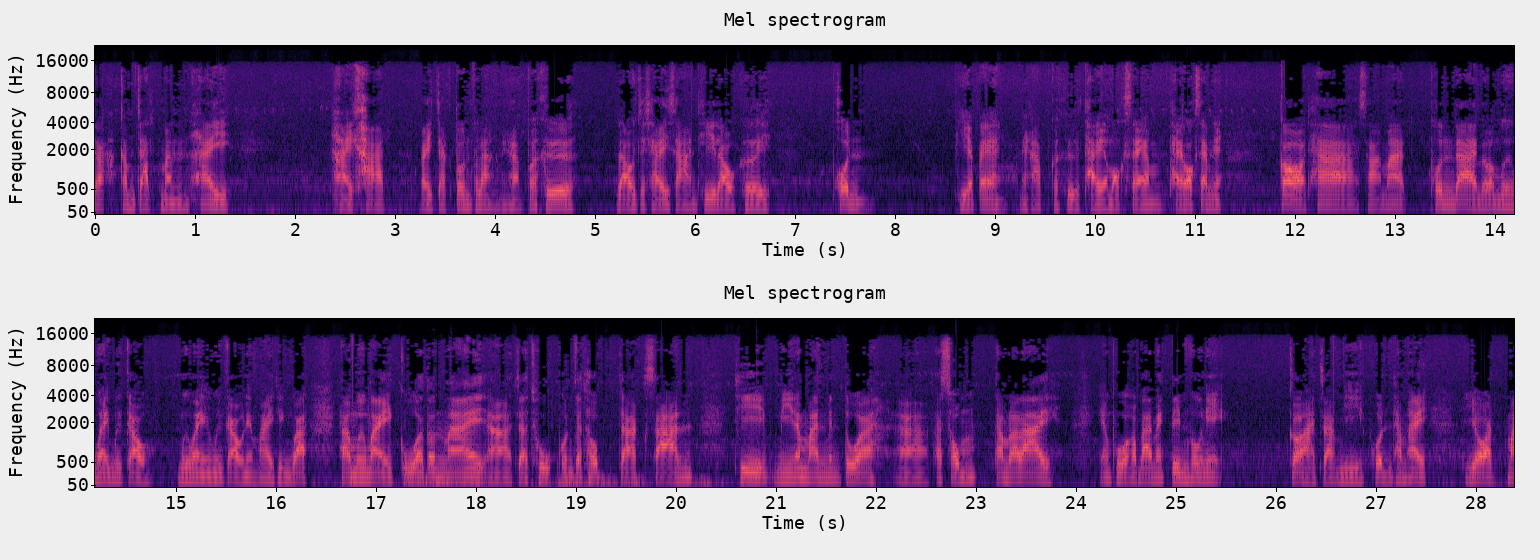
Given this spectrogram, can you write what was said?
จะกำจัดมันให้หายขาดไปจากต้นฝรั่งนะครับ ก็คือเราจะใช้สารที่เราเคย พ่นเพี้ยแป้งนะครับก็คือไทอะม็อกแซมไทอะม็อกแซมเนี่ยก็ถ้าสามารถพ่นได้ไม่ว่ามือใหม่มือเก่ามือใหม่มือเก่าเนี่ยหมายถึงว่า ถ้ามือใหม่กลัวต้นไม้อ่าจะถูกผลกระทบจากสารที่มีน้ำมันเป็นตัวอ่าผสมทำละลาย อย่างพวกกับบาแมกตินพวกนี้ก็อาจจะมีผลทำให้ยอดไหม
